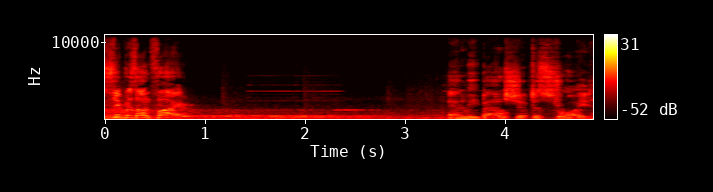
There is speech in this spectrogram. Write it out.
Ship is on fire! Enemy battleship destroyed.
